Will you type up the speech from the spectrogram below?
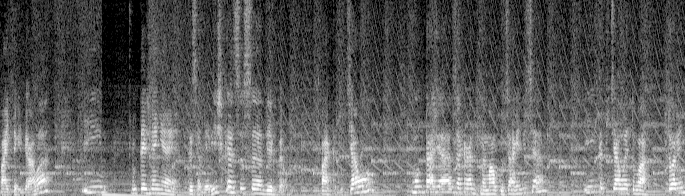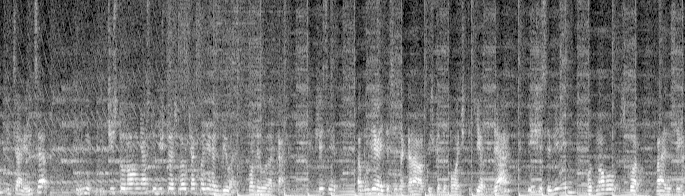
2-3 грама. И утежнение е къса веришка с вирбел. Това е като цяло монтажа. Захранихме малко царевица и като цяло е това. Торен и царевица. Чисто ново място, нищо не сме очаквали разбиване. Какво да го да кажа ще се абонирайте се за канала, ако искате повече такива видеа и ще се видим отново скоро. Това е за сега.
